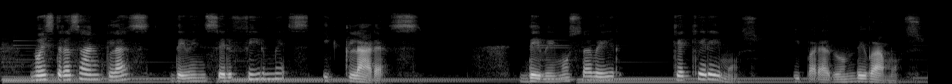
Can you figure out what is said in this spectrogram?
Nuestras anclas deben ser firmes y claras. Debemos saber qué queremos y para dónde vamos.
